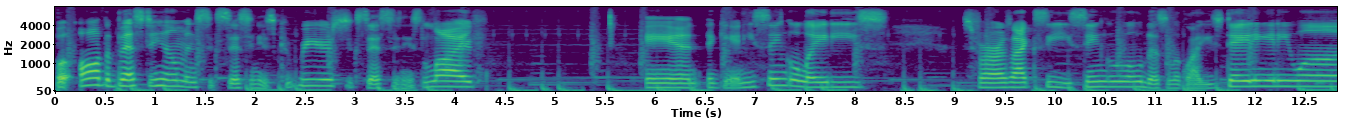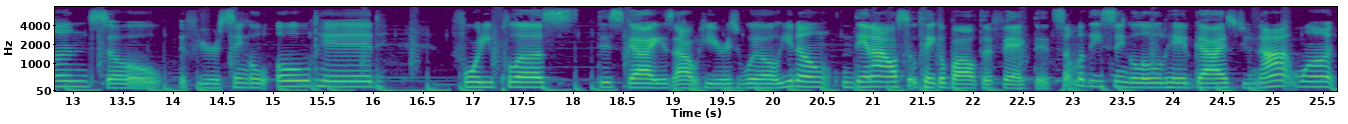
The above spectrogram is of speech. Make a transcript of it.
But all the best to him and success in his career, success in his life. And again, he's single, ladies. As far as I can see, he's single. Doesn't look like he's dating anyone. So if you're a single old head, 40 plus, this guy is out here as well. You know, then I also think about the fact that some of these single old head guys do not want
